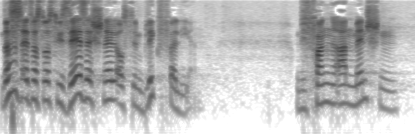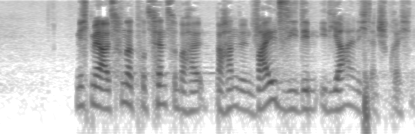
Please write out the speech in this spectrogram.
Und das ist etwas, was wir sehr, sehr schnell aus dem Blick verlieren. Und wir fangen an, Menschen nicht mehr als 100 Prozent zu behandeln, weil sie dem Ideal nicht entsprechen.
